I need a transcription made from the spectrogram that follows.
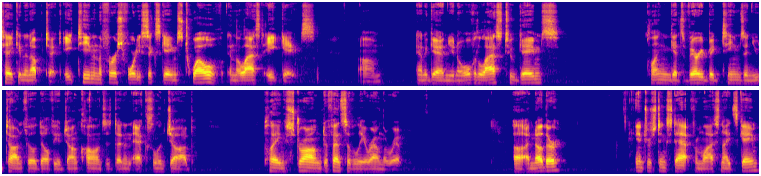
taken an uptick. 18 in the first 46 games, 12 in the last eight games. Um, and again, you know, over the last two games, playing against very big teams in Utah and Philadelphia, John Collins has done an excellent job playing strong defensively around the rim. Uh, another interesting stat from last night's game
